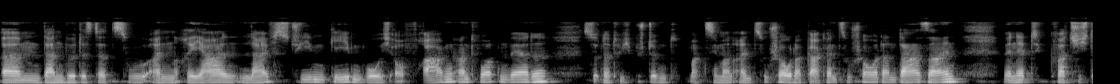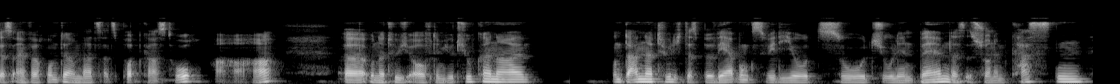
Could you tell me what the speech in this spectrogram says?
Ähm, dann wird es dazu einen realen Livestream geben, wo ich auf Fragen antworten werde. Es wird natürlich bestimmt maximal ein Zuschauer oder gar kein Zuschauer dann da sein. Wenn nicht, quatsche ich das einfach runter und lade es als Podcast hoch. Hahaha. Äh, und natürlich auch auf dem YouTube-Kanal. Und dann natürlich das Bewerbungsvideo zu Julian Bam. Das ist schon im Kasten.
